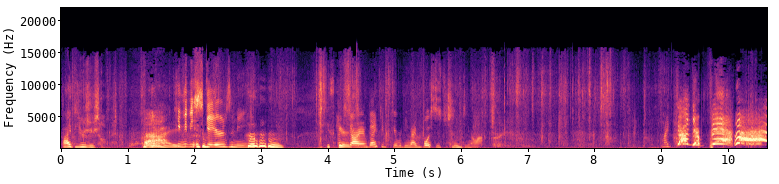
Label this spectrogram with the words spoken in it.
five years or something. Five. He really scares me. He's I'm sorry, I'm going through puberty. My voice is changing a lot. My God, they're back!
